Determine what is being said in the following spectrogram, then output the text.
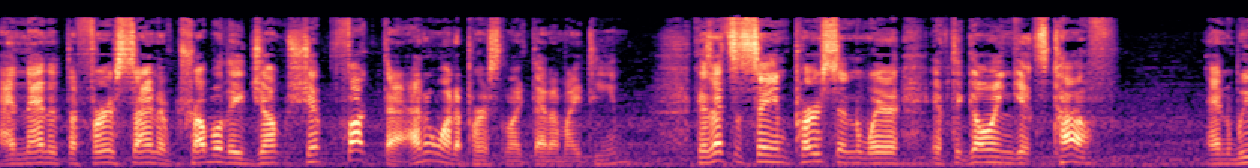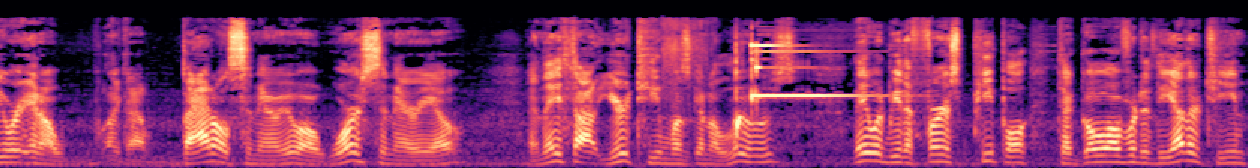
and then at the first sign of trouble they jump ship, fuck that. I don't want a person like that on my team. Because that's the same person where if the going gets tough and we were in a like a battle scenario a war scenario and they thought your team was going to lose, they would be the first people to go over to the other team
